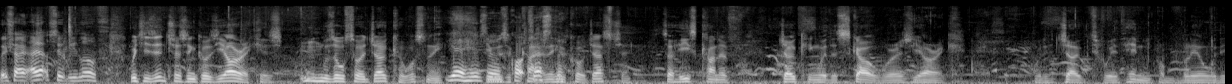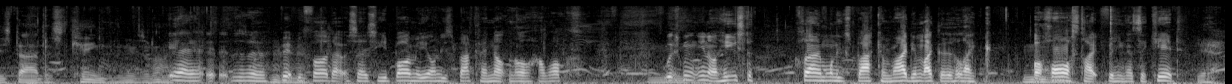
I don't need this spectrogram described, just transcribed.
Which I, I absolutely love. Which is interesting because Yorick is, was also a joker, wasn't he? Yeah, he was a court clown, he was jester. a court jester. So he's kind of joking with the skull, whereas Yorick would have joked with him probably or with his dad as king when he was alive. Yeah, it- it- there's a bit mm-hmm. before that that says he bore me on his back and not know how off. Which means, you know, he used to climb on his back and ride him like a like a Mhm. horse type thing as a kid. Yeah.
